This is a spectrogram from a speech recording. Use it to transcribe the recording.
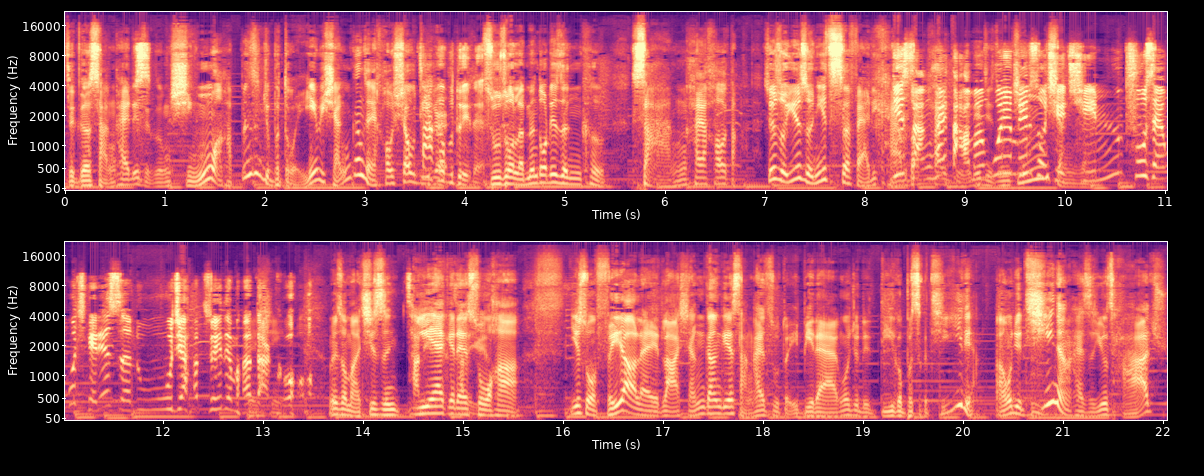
这个上海的这种兴旺哈，本身就不对，因为香港在好小地儿，不对的？住着那么多的人口，上海好大。所以说，有时候你吃饭，你看你上海大吗，我也没说去青浦噻，我去的是陆家嘴的嘛，大哥。我跟你说嘛，其实严格来说哈，你说非要来拿香港跟上海做对比呢，我觉得第一个不是个体量啊，我觉得体量还是有差距。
